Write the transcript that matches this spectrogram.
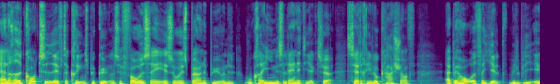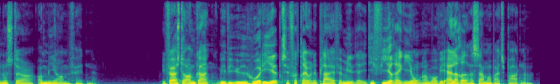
Allerede kort tid efter krigens begyndelse forudsagde SOS Børnebyerne Ukraines landedirektør Sergej Lukashov, at behovet for hjælp ville blive endnu større og mere omfattende. I første omgang vil vi yde hurtig hjælp til fordrevne plejefamilier i de fire regioner, hvor vi allerede har samarbejdspartnere –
